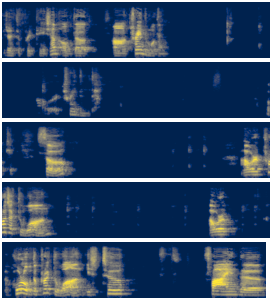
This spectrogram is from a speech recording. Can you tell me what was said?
Visual interpretation of the uh, trained model. Our trained model. Okay, so our project one, our goal of the project one is to find the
